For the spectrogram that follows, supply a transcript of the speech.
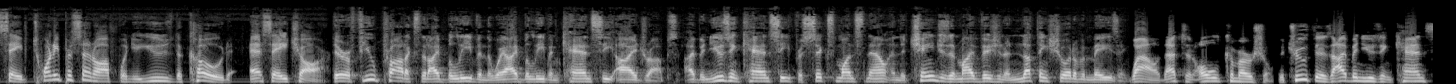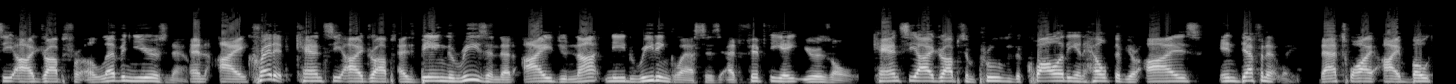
save 20% off when you use the code SHR. There are a few products that I believe in the way I believe in Can-C eye drops. I've been using Can-C for six months now, and the changes in my vision are nothing short of amazing. Wow, that's an old commercial. The truth is, I've been using Can-C eye drops for 11 years now, and I credit Can-C eye drops as being the reason that I do not need reading glasses at 58 years old. Can-C eye drops improves the quality and health of your eyes indefinitely. That's why I both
